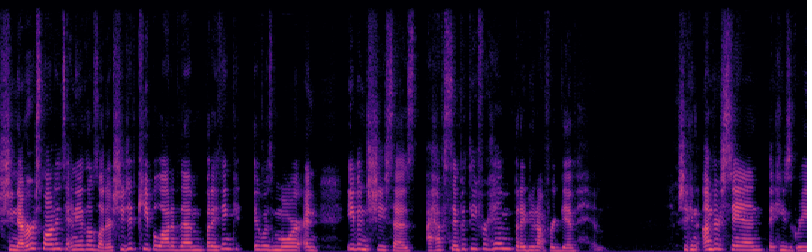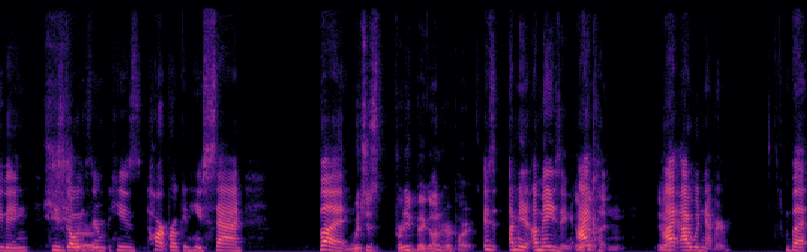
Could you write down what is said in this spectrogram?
She never responded to any of those letters. She did keep a lot of them, but I think it was more. And even she says, "I have sympathy for him, but I do not forgive him." She can understand that he's grieving. He's going through. He's heartbroken. He's sad, but Which is Pretty big on her part. Is I mean amazing. I couldn't. Yeah. I I would never. But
